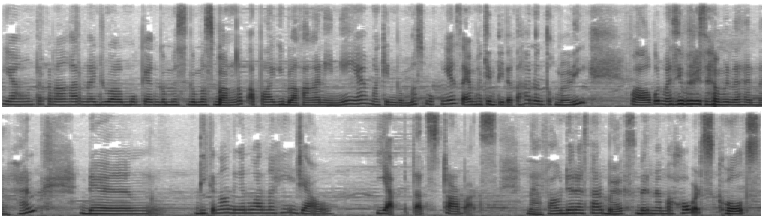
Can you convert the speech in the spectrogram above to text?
yang terkenal karena jual mug yang gemes-gemes banget apalagi belakangan ini ya makin gemes muknya saya makin tidak tahan untuk beli walaupun masih berusaha menahan-nahan dan dikenal dengan warna hijau Yap, that's Starbucks. Nah, founder Starbucks bernama Howard Schultz,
